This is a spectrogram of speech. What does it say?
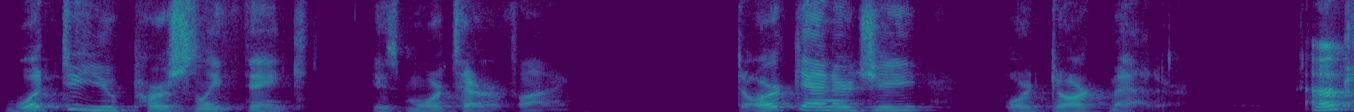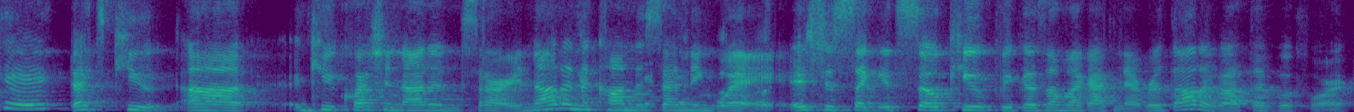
what do you personally think is more terrifying dark energy or dark matter Okay, that's cute. Uh, a cute question, not in sorry, not in a condescending way. It's just like it's so cute because I'm like I've never thought about that before,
